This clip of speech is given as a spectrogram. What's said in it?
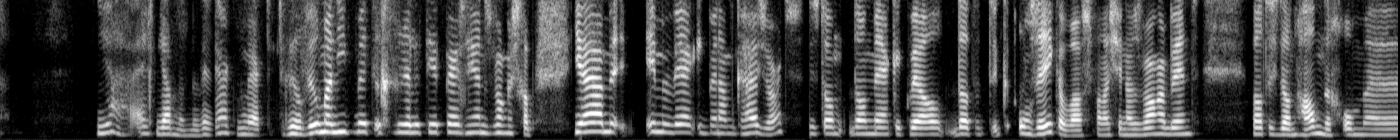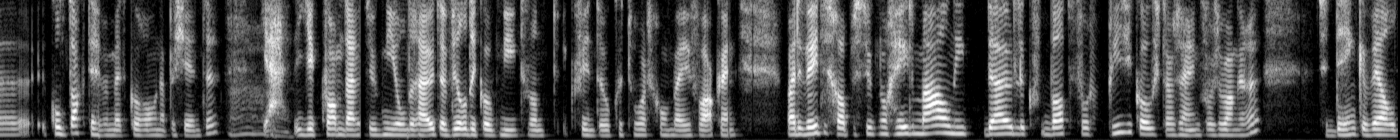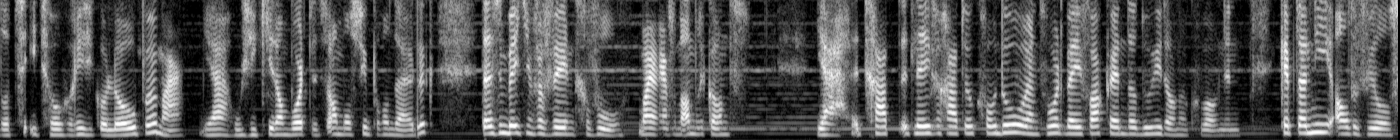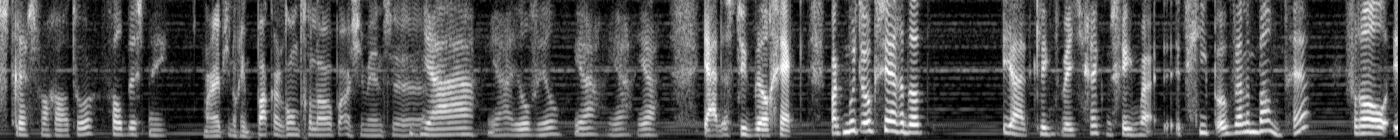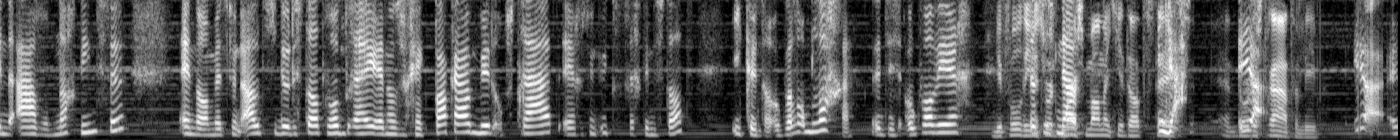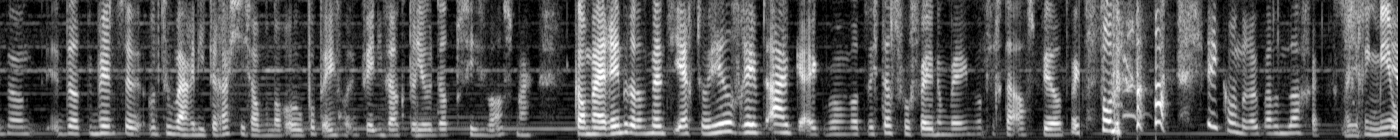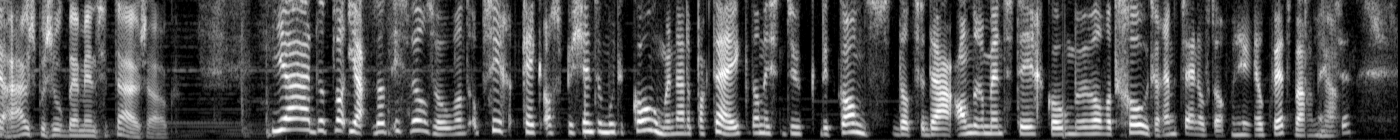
ja, eigenlijk ja, met mijn werk merkte ik heel veel, maar niet met gerelateerd per se aan de zwangerschap. Ja, in mijn werk, ik ben namelijk huisarts. Dus dan, dan merk ik wel dat het onzeker was van als je nou zwanger bent wat is dan handig om uh, contact te hebben met coronapatiënten? Ah. Ja, je kwam daar natuurlijk niet onderuit. Dat wilde ik ook niet, want ik vind ook het hoort gewoon bij je vak. En, maar de wetenschap is natuurlijk nog helemaal niet duidelijk wat voor risico's daar zijn voor zwangeren. Ze denken wel dat ze iets hoger risico lopen, maar ja, hoe ziek je dan wordt, het is allemaal super onduidelijk. Dat is een beetje een vervelend gevoel. Maar van de andere kant, ja, het, gaat, het leven gaat ook gewoon door en het hoort bij je vakken en dat doe je dan ook gewoon. En ik heb daar niet al te veel stress van gehad hoor, valt best mee. Maar heb je nog in pakken rondgelopen als je mensen... Ja, ja, heel veel. Ja, ja, ja. Ja, dat is natuurlijk wel gek. Maar ik moet ook zeggen dat, ja, het klinkt een beetje gek misschien, maar het schiep ook wel een band, hè? Vooral in de avond-nachtdiensten. En dan met zo'n autootje door de stad rondrijden en dan zo'n gek pak aan, midden op straat, ergens in Utrecht in de stad je kunt er ook wel om lachen. Het is ook wel weer... Je voelde je een soort nou... marsmannetje dat steeds door de straten liep. Ja, en dan dat de mensen... Want toen waren die terrasjes allemaal nog open. Op een van, ik weet niet welke periode dat precies was. Maar ik kan me herinneren dat mensen die echt zo heel vreemd aankijken. Van wat is dat voor fenomeen wat zich daar afspeelt. Maar ik, vond, ik kon er ook wel om lachen. Maar je ging meer op huisbezoek bij mensen thuis ook? Ja dat, ja, dat is wel zo. Want op zich, kijk, als patiënten moeten komen naar de praktijk, dan is natuurlijk de kans dat ze daar andere mensen tegenkomen wel wat groter. En het zijn over het algemeen heel kwetsbare mensen.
